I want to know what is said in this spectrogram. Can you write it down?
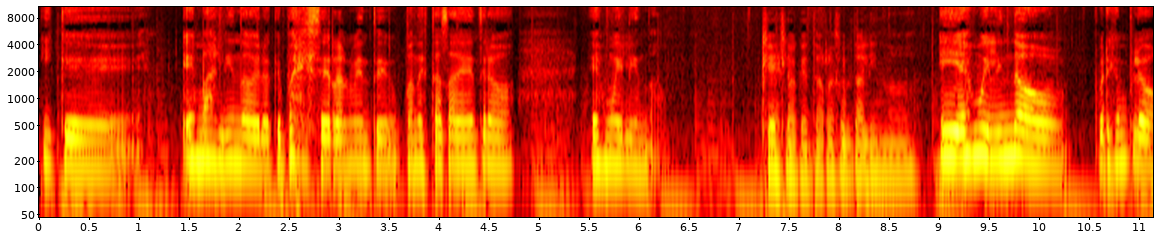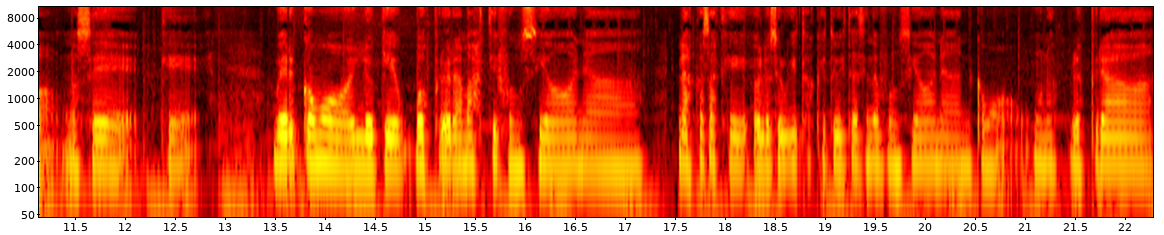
y que es más lindo de lo que parece realmente. Cuando estás adentro es muy lindo. ¿Qué es lo que te resulta lindo? Y es muy lindo, por ejemplo, no sé, que ver cómo lo que vos programaste funciona, las cosas que, o los circuitos que estuviste haciendo funcionan como uno lo esperaba.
